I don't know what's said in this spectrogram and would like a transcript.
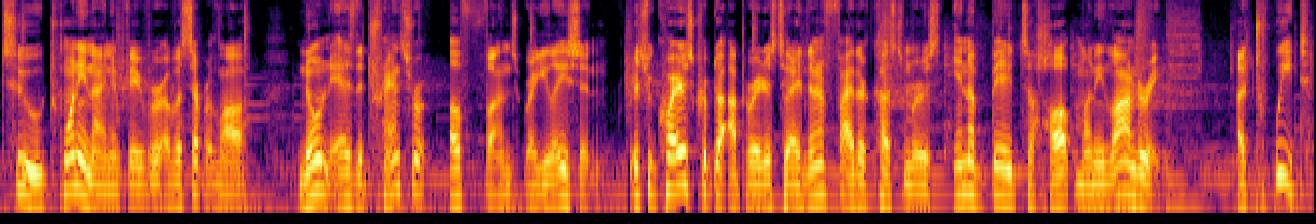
to 29 in favor of a separate law known as the Transfer of Funds Regulation, which requires crypto operators to identify their customers in a bid to halt money laundering. A tweet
